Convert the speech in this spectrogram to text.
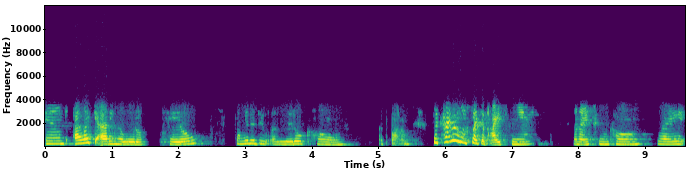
And I like adding a little tail. So I'm gonna do a little cone at the bottom. So it kind of looks like an ice cream, an ice cream cone, right?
